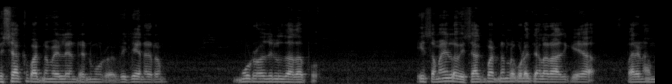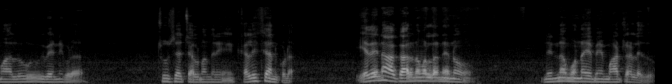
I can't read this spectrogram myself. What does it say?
విశాఖపట్నం వెళ్ళాను రెండు మూడు విజయనగరం మూడు రోజులు దాదాపు. ఈ సమయంలో విశాఖపట్నంలో కూడా చాలా రాజకీయ పరిణామాలు ఇవన్నీ కూడా చూసా చాలామందిని కలిశాను కూడా. ఏదైనా ఆ కారణం వల్ల నేను నిన్న మొన్న ఏమీ మాట్లాడలేదు.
